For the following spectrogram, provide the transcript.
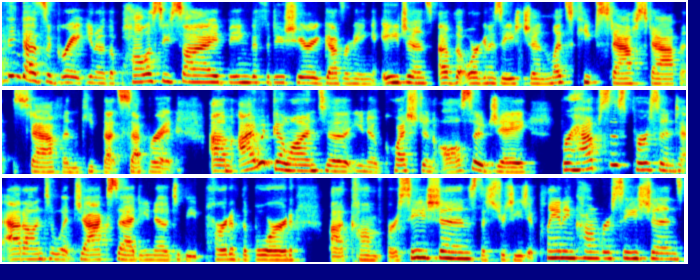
think that's a great, you know, the policy side being the fiduciary governing agents of the organization. Let's keep staff, staff, staff, and keep that separate. Um, I would go on to, you know, question also, Jay, perhaps this person to add on to what Jack said, you know, to be part of the board uh, conversations, the strategic planning conversations.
